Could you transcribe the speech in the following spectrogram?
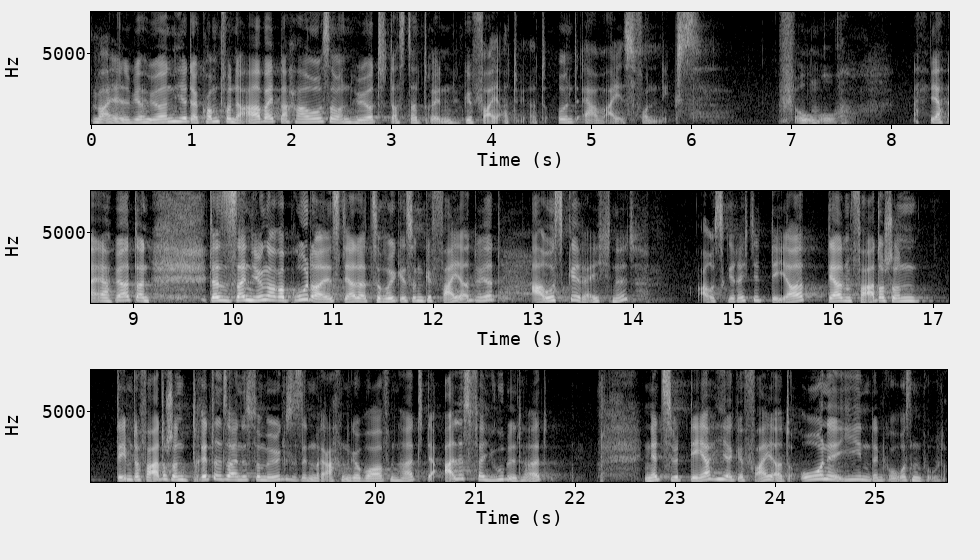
Weil wir hören hier, der kommt von der Arbeit nach Hause und hört, dass da drin gefeiert wird. Und er weiß von nichts. FOMO. Ja, er hört dann, dass es sein jüngerer Bruder ist, der da zurück ist und gefeiert wird. Ausgerechnet, ausgerechnet der, der dem Vater schon, dem der Vater schon ein Drittel seines Vermögens in den Rachen geworfen hat, der alles verjubelt hat. Und jetzt wird der hier gefeiert, ohne ihn, den großen Bruder.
